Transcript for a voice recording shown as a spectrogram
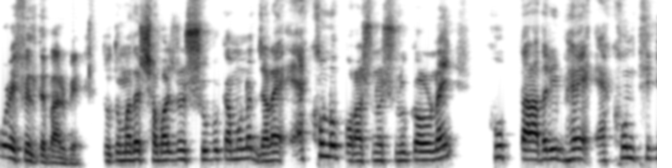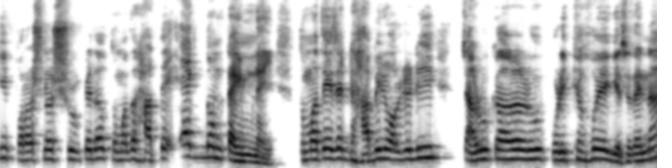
করে ফেলতে পারবে। তো তোমাদের সবার জন্য শুভকামনা। যারা এখনও পড়াশোনা শুরু করো নাই, খুব তাড়াতাড়ি ভাই, এখন থেকে পড়াশোনা শুরু করে দাও। তোমাদের হাতে একদম টাইম নাই। তোমাদের এই যে ঢাবির অলরেডি চারুকারু পরীক্ষা হয়ে গেছে, তাই না?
